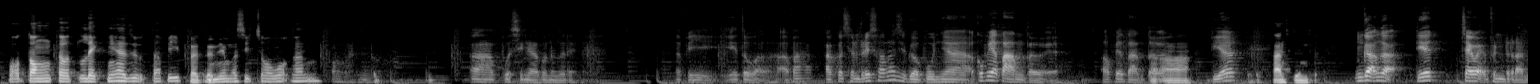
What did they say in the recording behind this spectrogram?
potong third legnya tapi badannya masih cowok kan. Oh no. Ah, pusing aku denger deh. Tapi itu mal, apa? Aku sendiri soalnya juga punya, aku punya tante ya. Aku punya tante. Ah, Dia transgender. Enggak enggak, dia cewek beneran.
